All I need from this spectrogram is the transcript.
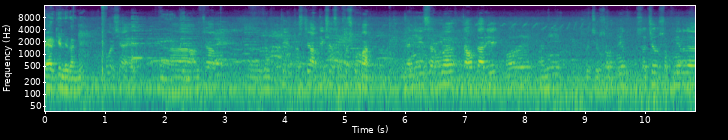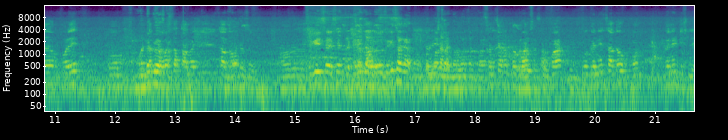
तयार केले आहेत आम्ही वर्ष आहे आमच्या गणपती ट्रस्टचे अध्यक्ष संतोष कुंभार यांनी सर्व जबाबदारी और आणि सचिव स्वप्नील सचिव स्वप्नील मुळे मंडप व्यवस्था. तानाजी जाधव और सगळी जाधव, सगळी सगळ्या. संचालक भगवान संपाळ व गणेश जाधव गणेश डिसले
